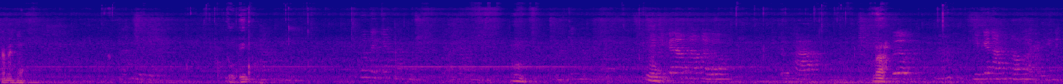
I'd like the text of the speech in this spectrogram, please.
ก็ไม่หกดูพริกอืมอืมหยิบแก้น้ำให้น้องหน่อยเร็วเร็วครับ มาเร็วหยิบแก้น้ำให้น้องหน่อยตรงนี้เนี่ย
